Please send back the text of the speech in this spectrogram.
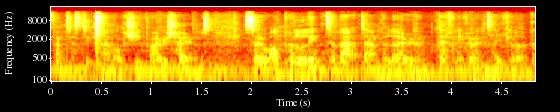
fantastic channel, Cheap Irish Homes. So I'll put a link to that down below and definitely go and take a look.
